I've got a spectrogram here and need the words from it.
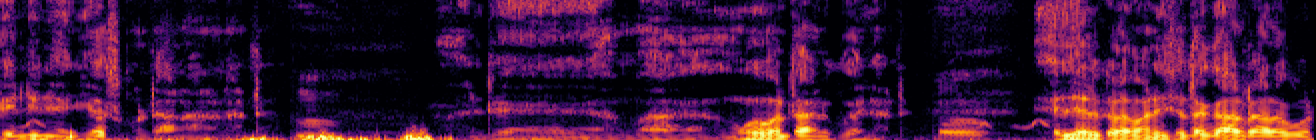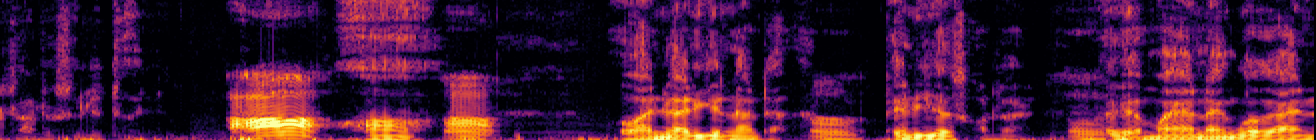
పెళ్ళి నేను చేసుకుంటాను అన్నాడంట. ఉమ్, అంటే మా అనుకోయినాడు ఆ, వెళ్ళి ఇక్కడ వాడిని చింతకాలు రాలగొడుతున్నాడు సుల్లితో ఆ, ఆ, ఆ, వాడిని అడిగిందంట ఆ, పెళ్ళి చేసుకుంటాడు. అదే మా అన్న ఇంకొక ఆయన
